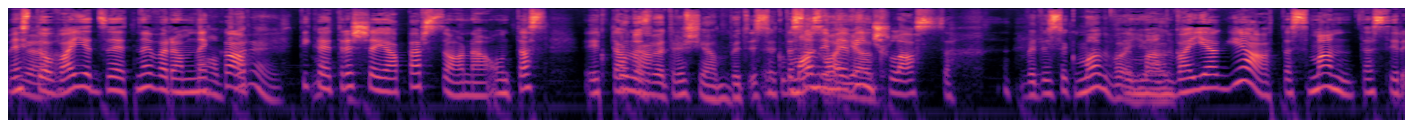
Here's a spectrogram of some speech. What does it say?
Mēs Jā. to vajadzēt nevaram nekā. Oh, tikai trešajā personā. Un tas ir tā, kā, trešajā, tas nozīmē, vajag. viņš lasa. Bet es saku, man vajag. Man vajag, jā, tas man, tas ir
